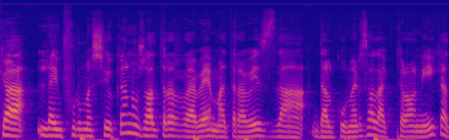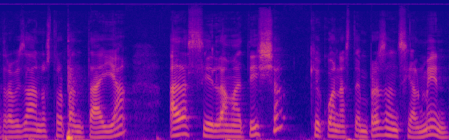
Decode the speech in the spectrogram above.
que la informació que nosaltres rebem a través de, del comerç electrònic, a través de la nostra pantalla, ha de ser la mateixa que quan estem presencialment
